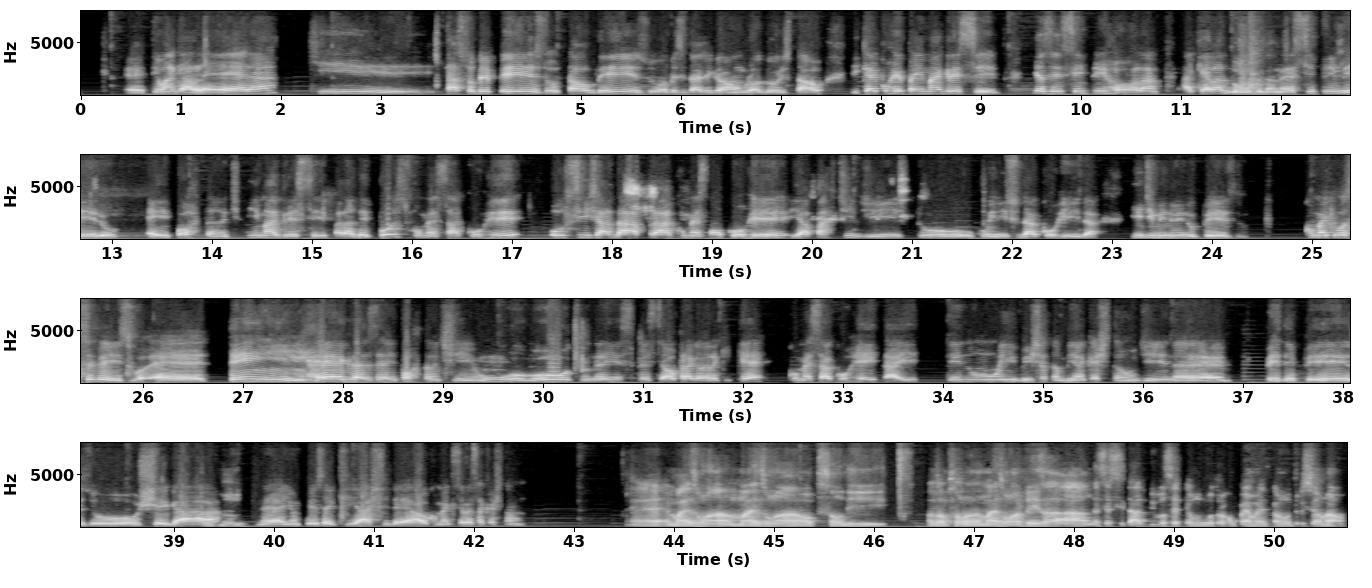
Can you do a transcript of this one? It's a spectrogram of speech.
é, tem uma galera que está sobrepeso, está obeso, obesidade grau 1, grau 2 e tal, e quer correr para emagrecer. E às vezes sempre rola aquela dúvida, né? Se primeiro é importante emagrecer para depois começar a correr, ou se já dá para começar a correr e a partir disso, com o início da corrida, ir diminuindo o peso. Como é que você vê isso? É, tem regras, é importante um ou outro, né? Em especial para a galera que quer começar a correr e está aí tendo em vista também a questão de né, perder peso, chegar uhum. né, em um peso aí que acha ideal. Como é que você vê essa questão? É, é mais uma, mais uma opção de. Mais uma né? mais uma vez a, a, necessidade de você ter um outro acompanhamento que é o nutricional.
